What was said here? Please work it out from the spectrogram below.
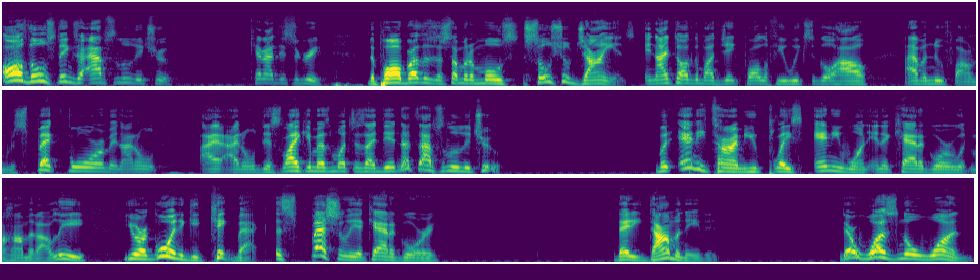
All those things are absolutely true. Cannot disagree. The Paul brothers are some of the most social giants. And I talked about Jake Paul a few weeks ago, how I have a newfound respect for him and I don't I, I don't dislike him as much as I did. And that's absolutely true. But anytime you place anyone in a category with Muhammad Ali, you are going to get kickback, especially a category that he dominated. There was no one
